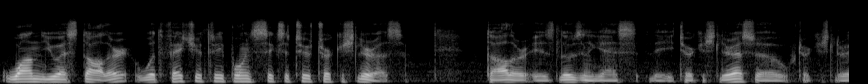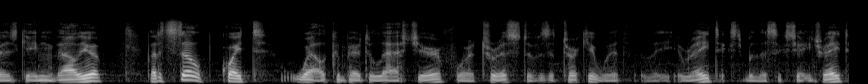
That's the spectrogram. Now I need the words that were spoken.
One US dollar would fetch you 3.62 Turkish liras. Dollar is losing against the Turkish lira, so Turkish lira is gaining value, but it's still quite well compared to last year for a tourist to visit Turkey with the rate, with this exchange rate.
